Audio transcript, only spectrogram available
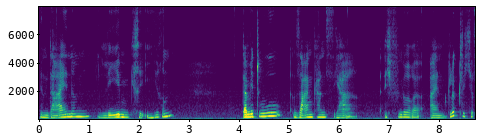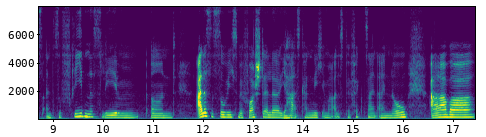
in deinem Leben kreieren, damit du sagen kannst, ja, ich führe ein glückliches, ein zufriedenes Leben und alles ist so, wie ich es mir vorstelle. Ja, es kann nicht immer alles perfekt sein, I know, aber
